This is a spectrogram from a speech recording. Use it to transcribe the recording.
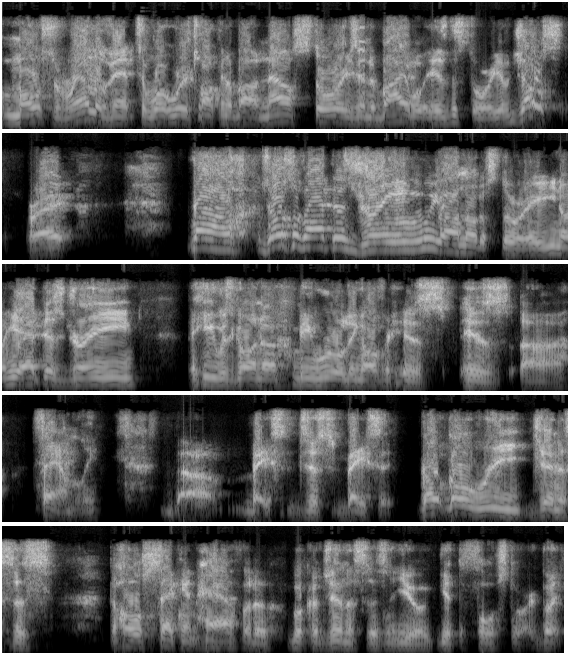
most relevant to what we're talking about now, stories in the Bible, is the story of Joseph, right? Now, Joseph had this dream. We all know the story. You know, he had this dream that he was going to be ruling over his his uh, family. Uh, basic, just basic. Go go read Genesis, the whole second half of the book of Genesis, and you'll get the full story. But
